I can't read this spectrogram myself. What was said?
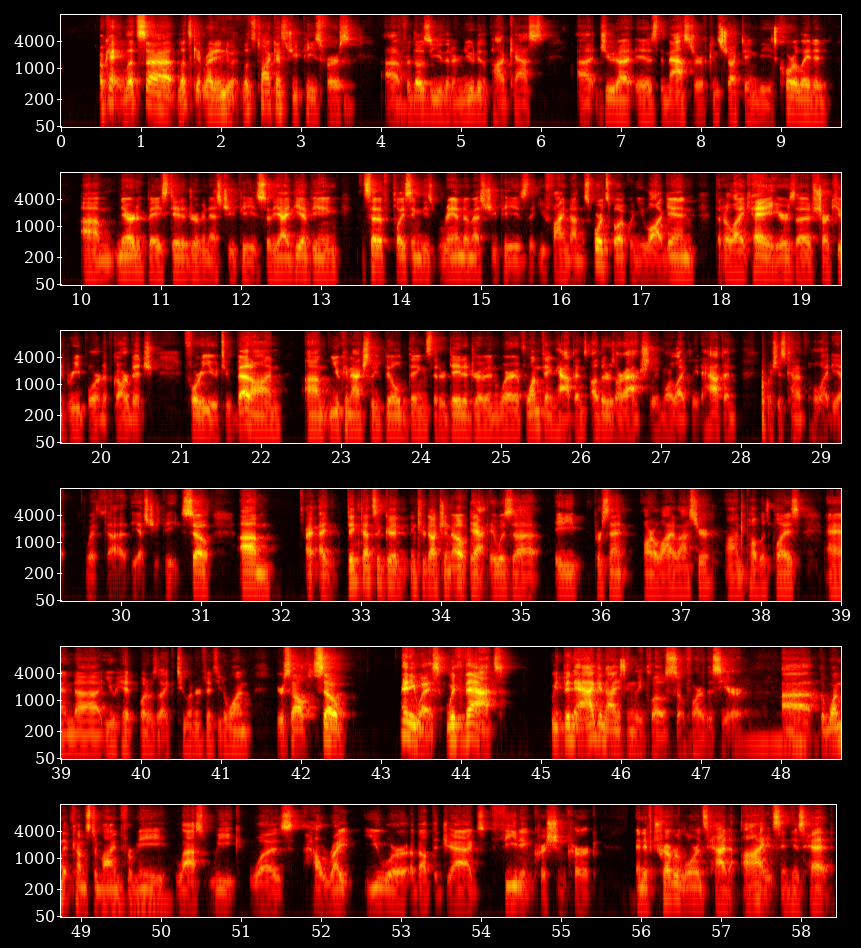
okay, let's uh, let's get right into it. Let's talk SGPs first. Uh, for those of you that are new to the podcast, uh, Judah is the master of constructing these correlated, um, narrative-based, data-driven SGPs. So the idea being instead of placing these random SGPs that you find on the sports book when you log in that are like, hey, here's a charcuterie board of garbage for you to bet on, um, you can actually build things that are data driven where if one thing happens, others are actually more likely to happen, which is kind of the whole idea with uh, the SGP. So um, I, I, think that's a good introduction. Oh, yeah, it was uh, 80% ROI last year on published plays. And uh, you hit what was it, like 250 to one yourself. So anyways, with that, we've been agonizingly close so far this year. Uh, the one that comes to mind for me last week was how right you were about the Jags feeding Christian Kirk. And if Trevor Lawrence had eyes in his head,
